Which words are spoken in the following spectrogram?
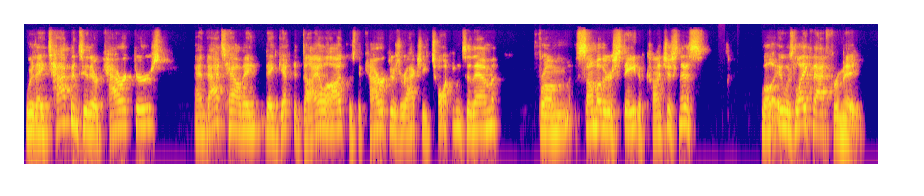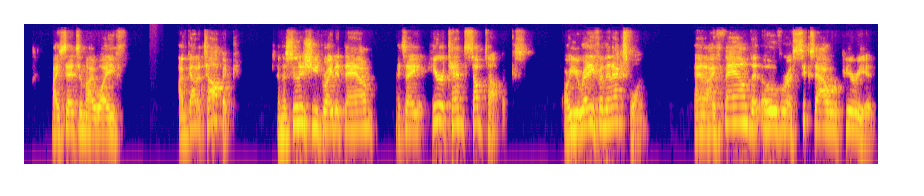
where they tap into their characters and that's how they, they get the dialogue because the characters are actually talking to them from some other state of consciousness. Well, it was like that for me. I said to my wife, I've got a topic. And as soon as she'd write it down, I'd say, Here are 10 subtopics. Are you ready for the next one? And I found that over a six hour period,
